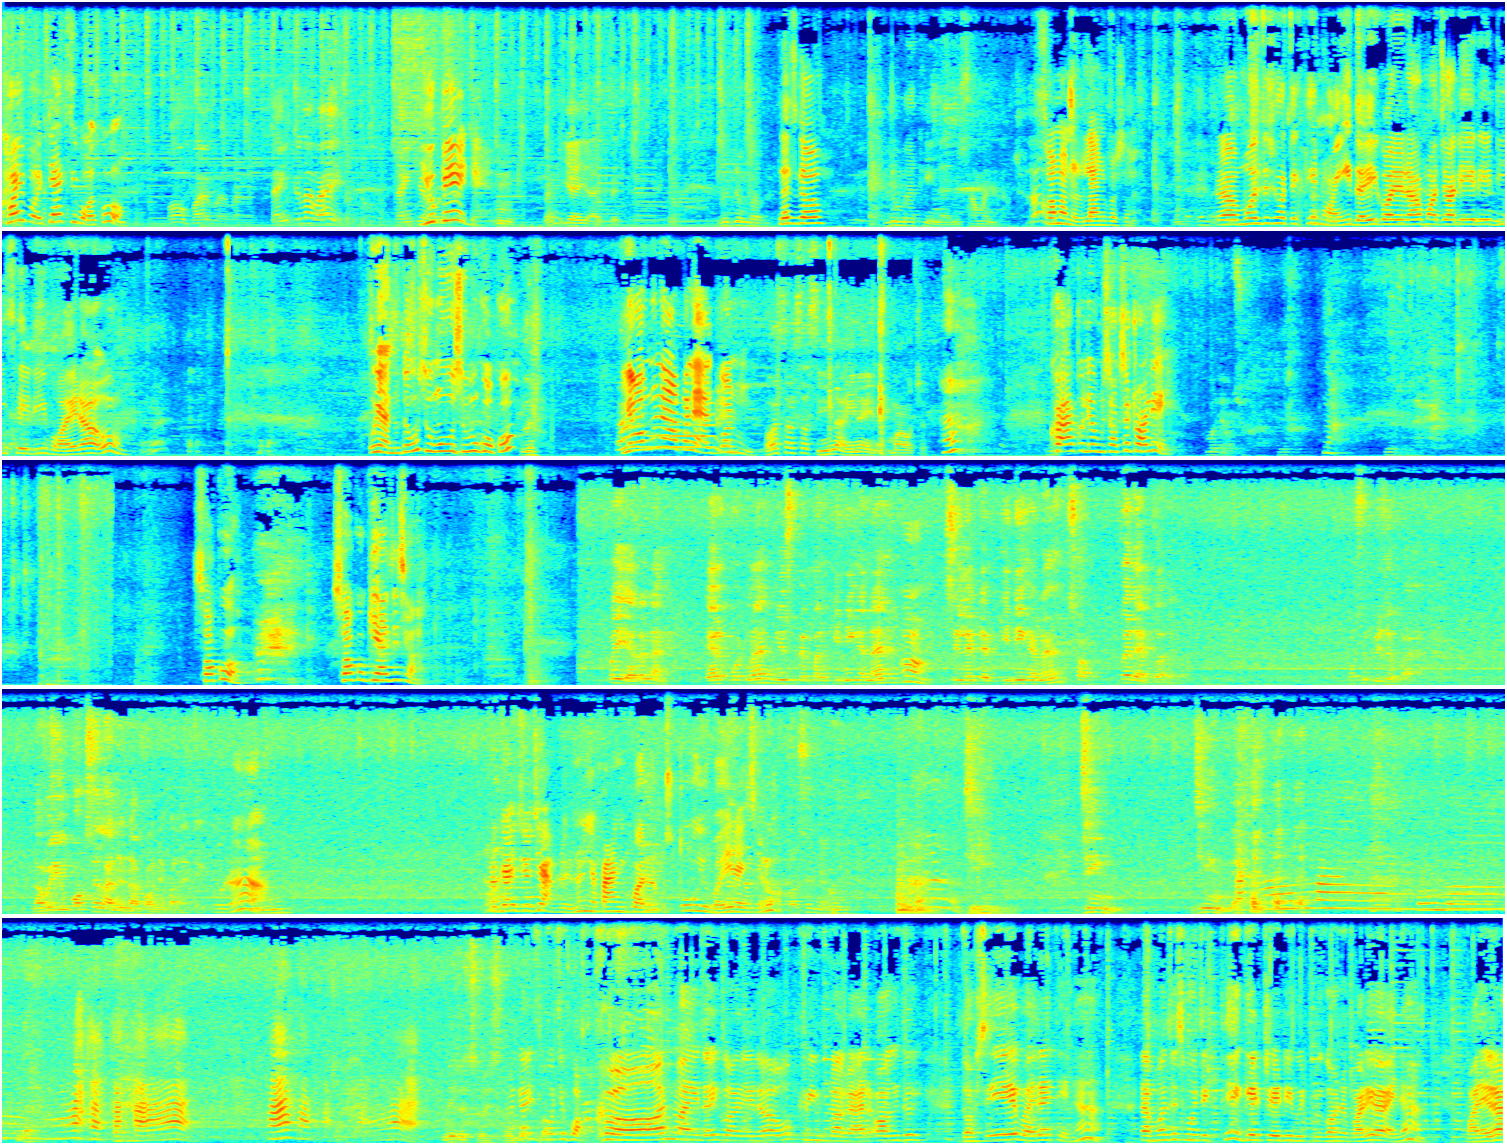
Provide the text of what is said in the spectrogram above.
खै ट्याक्सी भएको? यू पेड लेट्स गो सामानहरू लानुपर्छ। र मैले चाहिँ सोचेको थिएँ नुहाइधुवाइ गरेर मजाले रेडी सेडी भएर हो। उयो हान्नु त उसुमु उसुमु गएको। यहाँ आउनु न आपाले हेल्प गर्नु। हस् हस् हस् हिँड्न होइन होइन म आउँछु? खै अर्को ल्याउनु सक्छ ट्रली? म सको। सको क्या चाहिँ छ? हेर न। एयरपोर्टमा न्युज पेपर किनिकन सिलेटेप किनिकन सबै ऱ्याप गरेर कस्तो बिजो भयो? नभए यो बक्सै लानु नपाउने बनाइदिएको र? गाई यो चाहिँ हाम्रो हेर्नु यहाँ पानी परेर कस्तो उयो नि आउनु। झिङ झिङ झिङ म म चाहिँ भर्खर नुहाइँदै गरेर हो क्रिम लगाएर अघि धसे भइरहेको थिएँ होइन। र मैले चाहिँ सोचेको थिएँ गेट रेडी विथ मी गर्नु पऱ्यो होइन। भनेर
